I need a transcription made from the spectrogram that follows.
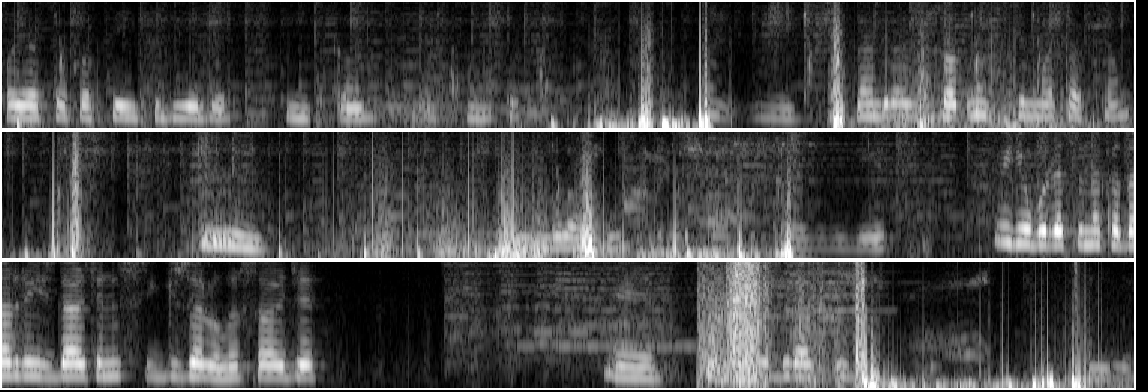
Hayat Sokak'ta 2 diye de intikam konusu. Ben biraz uzatmak için maç atacağım. Bu. Video burasına kadar da izlerseniz güzel olur. Sadece eee, biraz uzun. Şimdi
